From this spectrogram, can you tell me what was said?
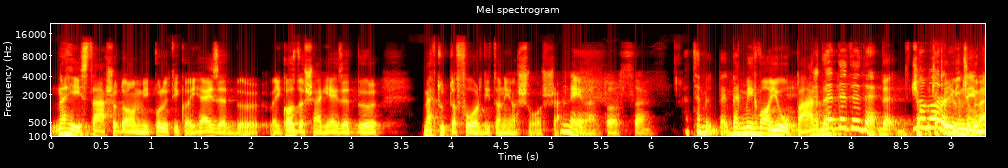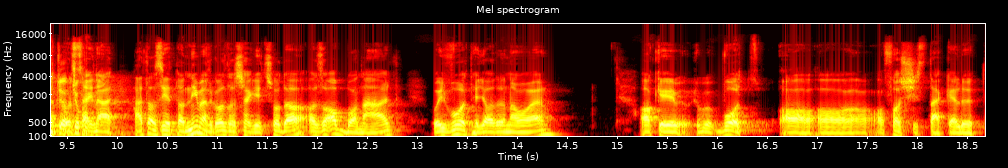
nehéz társadalmi, politikai helyzetből, vagy gazdasági helyzetből meg tudta fordítani a sorsát. Németország. Hát meg, meg még van jó pár, de... De, de, de, de. de csak, Nem csak, csak, Németországnál. Csak, hát azért a német gazdasági csoda az abban állt, hogy volt egy Adenauer, aki volt a, a, a fasiszták előtt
